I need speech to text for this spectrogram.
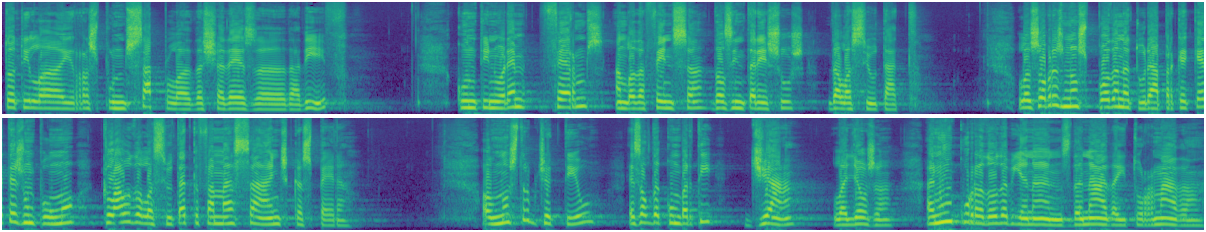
tot i la irresponsable deixadesa d'Adif, continuarem ferms en la defensa dels interessos de la ciutat. Les obres no es poden aturar perquè aquest és un pulmó clau de la ciutat que fa massa anys que espera. El nostre objectiu és el de convertir ja la llosa en un corredor de vianants, d'anada i tornada.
